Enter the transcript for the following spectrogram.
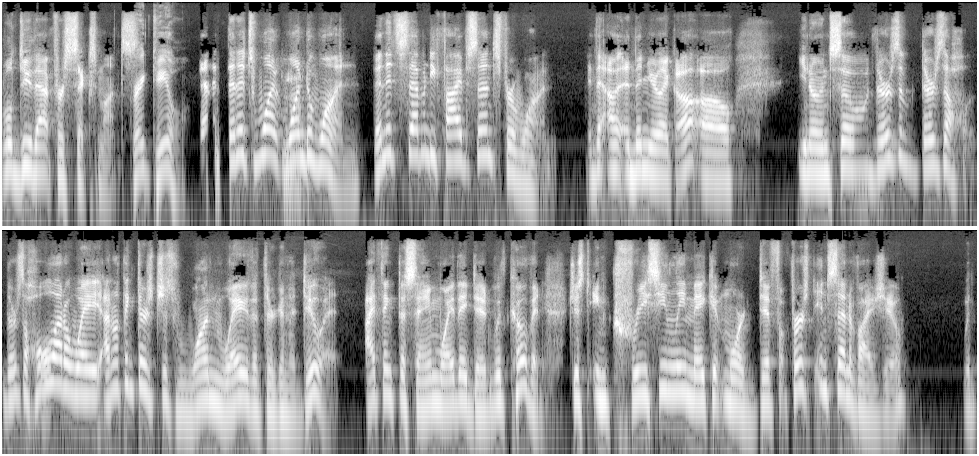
We'll do that for six months. Great deal. Then, then it's one one to one. Then it's seventy five cents for one, and then, uh, and then you're like, uh oh, you know. And so there's a there's a there's a whole lot of way. I don't think there's just one way that they're going to do it. I think the same way they did with COVID, just increasingly make it more difficult. First, incentivize you with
